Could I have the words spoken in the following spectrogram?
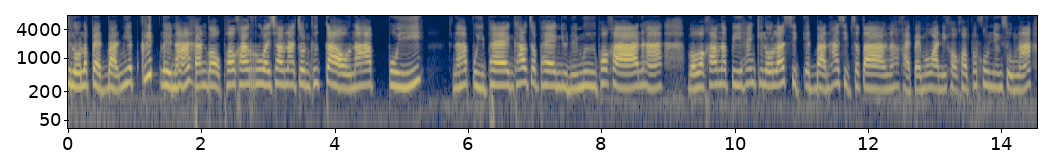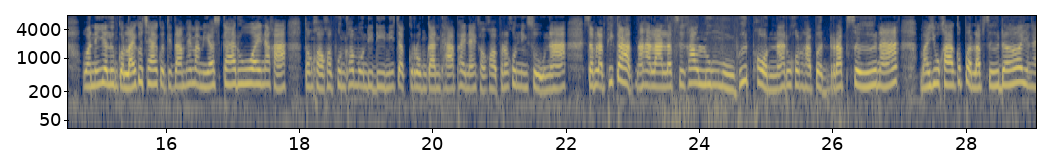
กิโลละ 8 บาทเงียบกริบเลยนะ การบอกพ่อค้ารวยชาวนาจนคือเก่านะคะปุ๋ย นะคะปุ๋ยแพงข้าวจะแพงอยู่ในมือพ่อค้านะคะบอกว่าข้าวนาปีแห้งกิโลละ 11 บาท 50 สตางค์นะคะขายไปเมื่อวานนี้ขอขอบพระคุณอย่างสูงนะ วันนี้อย่าลืมกดไลค์กดแชร์กดติดตามให้มามีออสการ์ด้วยนะคะ ต้องขอขอบคุณข้อมูลดีๆ นี้จากกรมการค้าภายในขอขอบพระคุณอย่างสูงนะคะสำหรับพิกัดนะคะร้านรับซื้อข้าวลุงหมูพืชผลนะทุกคนคะเปิดรับซื้อนะ มายูคาก็เปิดรับซื้อเด้อยังไง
